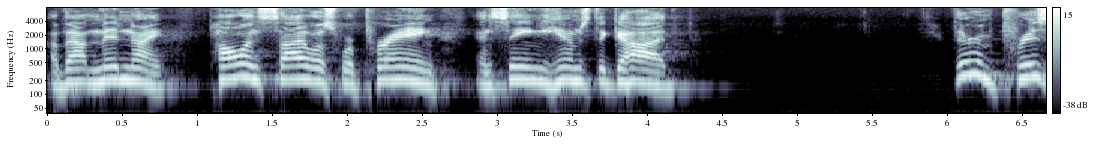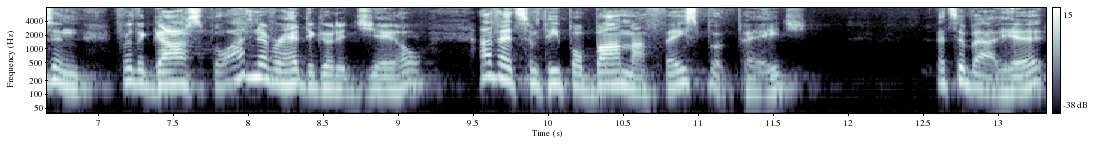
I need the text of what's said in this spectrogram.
About midnight, Paul and Silas were praying and singing hymns to God. They're in prison for the gospel. I've never had to go to jail. I've had some people bomb my Facebook page. That's about it.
